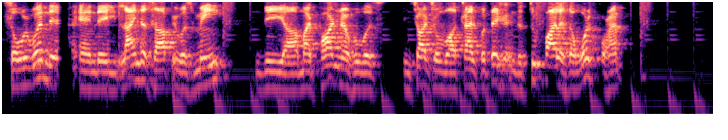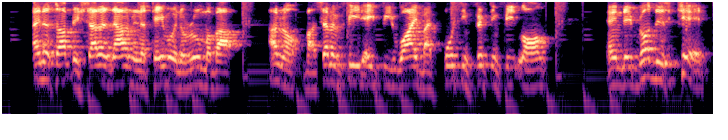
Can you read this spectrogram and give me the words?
So we went there, and they lined us up. It was me, the uh, my partner who was in charge of uh, transportation, and the two pilots that worked for him. Lined us up. They sat us down in a table in a room about I don't know, about seven feet, eight feet wide by 14, 15 feet long. And they brought this kid,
